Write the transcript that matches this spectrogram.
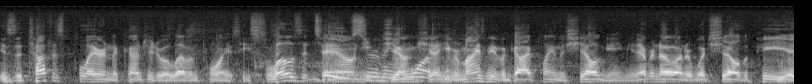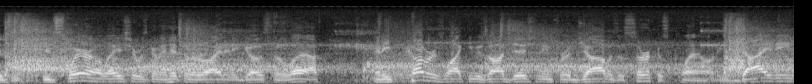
is the toughest player in the country to 11 points. He slows it Two, down, he junks. He reminds me of a guy playing the shell game. You never know under which shell the P is. You- You'd swear Hilecher was going to hit to the right and he goes to the left. And he covers like he was auditioning for a job as a circus clown. He's diving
